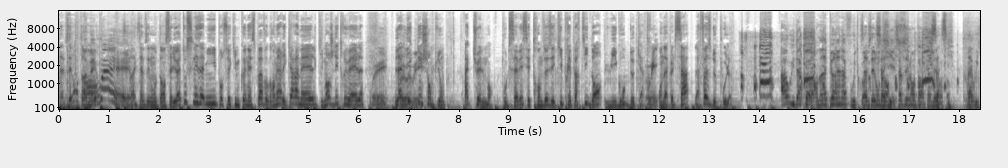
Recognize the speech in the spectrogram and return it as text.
Ça faisait longtemps. Ah mais ouais. C'est vrai que ça faisait longtemps. Salut à tous les amis. Pour ceux qui me connaissent pas, vos grand-mères les caramels qui mangent des truelles. Oui. La Oui, oui, Ligue oui. des Champions. Actuellement, vous le savez, c'est 32 équipes réparties dans 8 groupes de 4. Oui. On appelle ça la phase de poule. Ah oui d'accord, on en a plus rien à foutre quoi. Ça faisait longtemps. y est, ça faisait longtemps. Ça faisait Ça, longtemps. si. Là oui.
